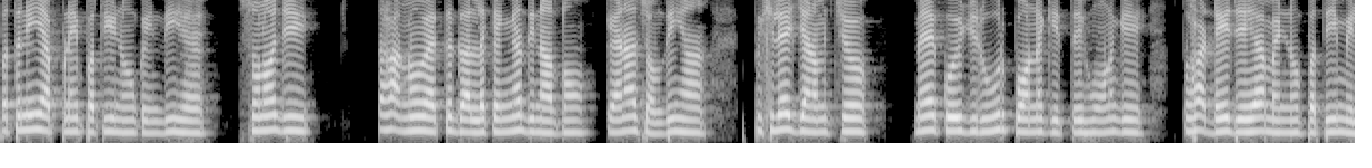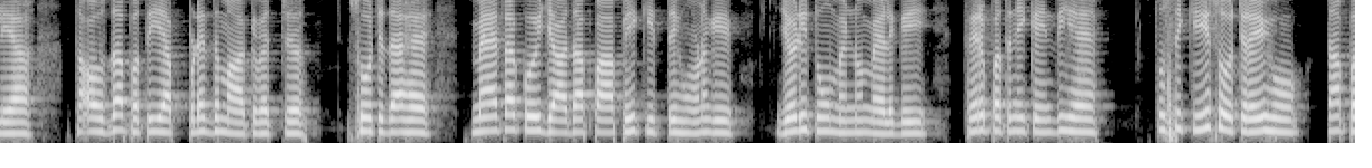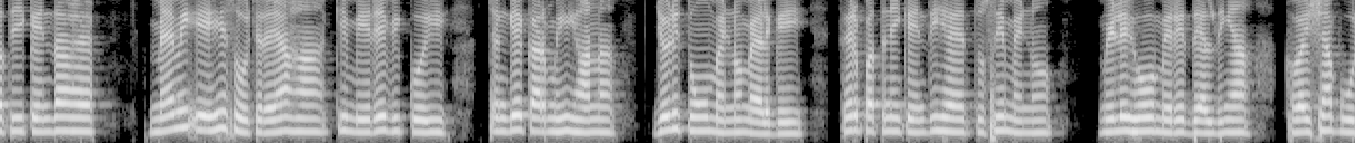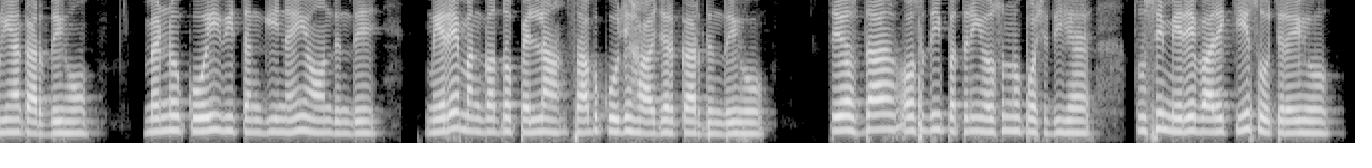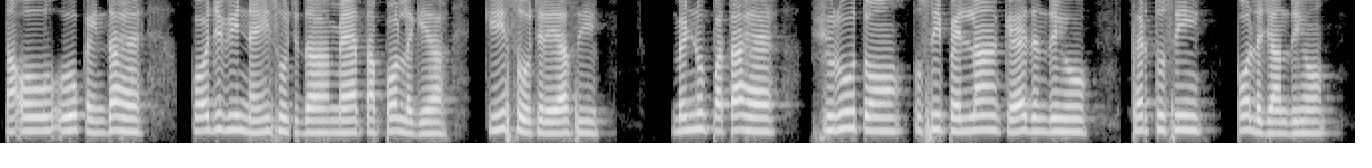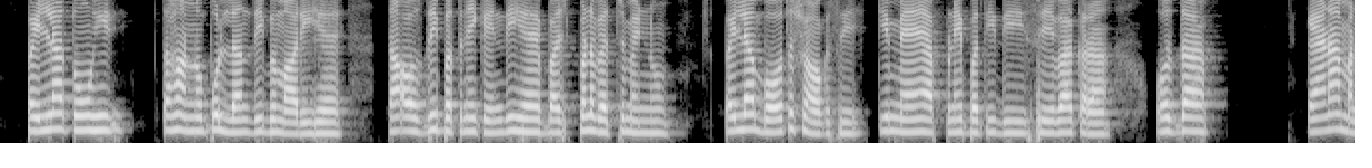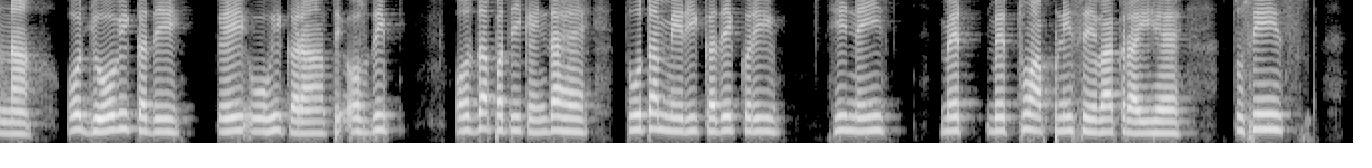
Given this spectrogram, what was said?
ਪਤਨੀ ਆਪਣੇ ਪਤੀ ਨੂੰ ਕਹਿੰਦੀ ਹੈ, ਸੁਣੋ ਜੀ, ਤੁਹਾਨੂੰ ਇੱਕ ਗੱਲ ਕਈਆਂ ਦਿਨਾਂ ਤੋਂ ਕਹਿਣਾ ਚਾਹੁੰਦੀ ਹਾਂ। ਪਿਛਲੇ ਜਨਮ 'ਚ ਮੈਂ ਕੋਈ ਜ਼ਰੂਰ ਪੁੰਨ ਕੀਤੇ ਹੋਣਗੇ। ਤੁਹਾਡੇ ਜਿਹਾ ਮੈਨੂੰ ਪਤੀ ਮਿਲਿਆ ਤਾਂ ਉਸਦਾ ਪਤੀ ਆਪਣੇ ਦਿਮਾਗ ਵਿੱਚ ਸੋਚਦਾ ਹੈ, ਮੈਂ ਤਾਂ ਕੋਈ ਜ਼ਿਆਦਾ ਪਾਪ ਹੀ ਕੀਤੇ ਹੋਣਗੇ, ਜਿਹੜੀ ਤੂੰ ਮੈਨੂੰ ਮਿਲ ਗਈ। ਫਿਰ ਪਤਨੀ ਕਹਿੰਦੀ ਹੈ, ਤੁਸੀਂ ਕੀ ਸੋਚ ਰਹੇ ਹੋ? ਤਾਂ ਪਤੀ ਕਹਿੰਦਾ ਹੈ, ਮੈਂ ਵੀ ਇਹੀ ਸੋਚ ਰਿਹਾ ਹਾਂ ਕਿ ਮੇਰੇ ਵੀ ਕੋਈ ਚੰਗੇ ਕਰਮ ਹੀ ਹਨ, ਜਿਹੜੀ ਤੂੰ ਮੈਨੂੰ ਮਿਲ ਗਈ। ਫਿਰ ਪਤਨੀ ਕਹਿੰਦੀ ਹੈ, ਤੁਸੀਂ ਮੈਨੂੰ ਮਿਲੇ ਹੋ ਮੇਰੇ ਦਿਲ ਦੀਆਂ ਖਵਾਇਸ਼ਾਂ ਪੂਰੀਆਂ ਕਰਦੇ ਹੋ। ਮੈਨੂੰ ਕੋਈ ਵੀ ਤੰਗੀ ਨਹੀਂ ਆਉਣ ਦਿੰਦੇ। ਮੇਰੇ ਮੰਗਣ ਤੋਂ ਪਹਿਲਾਂ ਸਭ ਕੁਝ ਹਾਜ਼ਰ ਕਰ ਦਿੰਦੇ ਹੋ। ਅਤੇ ਉਸਦਾ ਉਸ ਦੀ ਪਤਨੀ ਉਸ ਨੂੰ ਪੁੱਛਦੀ ਹੈ, ਤੁਸੀਂ ਮੇਰੇ ਬਾਰੇ ਕੀ ਸੋਚ ਰਹੇ ਹੋ? ਤਾਂ ਉਹ ਉਹ ਕਹਿੰਦਾ ਹੈ, ਕੁਝ ਵੀ ਨਹੀਂ ਸੋਚਦਾ, ਮੈਂ ਤਾਂ ਭੁੱਲ ਗਿਆ। ਕੀ ਸੋਚ ਰਿਹਾ ਸੀ? ਮੈਨੂੰ ਪਤਾ ਹੈ, ਸ਼ੁਰੂ ਤੋਂ ਤੁਸੀਂ ਪਹਿਲਾਂ ਕਹਿ ਦਿੰਦੇ ਹੋ, ਫਿਰ ਤੁਸੀਂ ਭੁੱਲ ਜਾਂਦੇ ਹੋ। ਪਹਿਲਾਂ ਤੂੰ ਹੀ ਤੁਹਾਨੂੰ ਭੁੱਲਣ ਦੀ ਬਿਮਾਰੀ ਹੈ, ਤਾਂ ਉਸ ਦੀ ਪਤਨੀ ਕਹਿੰਦੀ ਹੈ, ਬਚਪਨ ਵਿੱਚ ਮੈਨੂੰ ਪਹਿਲਾਂ ਬਹੁਤ ਸ਼ੌਂਕ ਸੀ ਕਿ ਮੈਂ ਆਪਣੇ ਪਤੀ ਦੀ ਸੇਵਾ ਕਰਾਂ। ਉਸ ਦਾ ਕਹਿਣਾ ਮੰਨਾਂ, ਉਹ ਜੋ ਵੀ ਕਦੇ ਕਹੇ ਉਹੀ ਕਰਾਂ ਤੇ ਉਸ ਦੀ ਉਸ ਦਾ ਪਤੀ ਕਹਿੰਦਾ ਹੈ, ਤੂੰ ਤਾਂ ਮੇਰੀ ਕਦੇ ਕਰੀ ਹੀ ਨਹੀਂ ਮੇ, ਮੈਥੋਂ ਆਪਣੀ ਸੇਵਾ ਕਰਾਈ ਹੈ। ਤੁਸੀਂ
